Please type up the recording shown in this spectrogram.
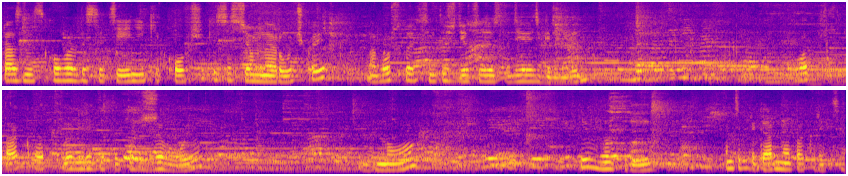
Разные сковороды, сотейники, ковшики со съемной ручкой. Набор стоит 7999 гривен. Вот так вот выглядит это вживую. Дно и внутри антипригарное покрытие.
